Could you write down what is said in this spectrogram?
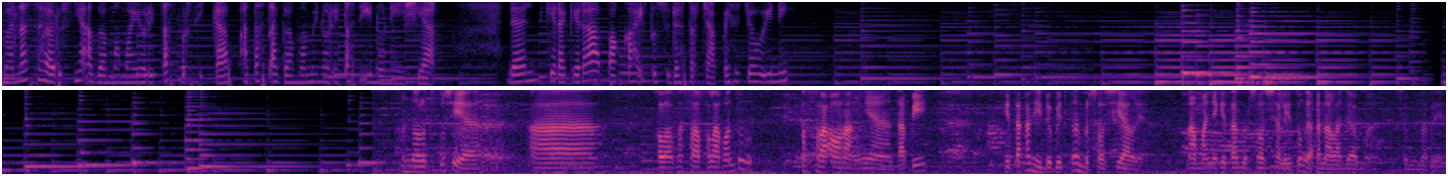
Gimana seharusnya agama mayoritas bersikap atas agama minoritas di Indonesia? Dan kira-kira apakah itu sudah tercapai sejauh ini? menurutku sih ya uh, kalau masalah perlakuan tuh terserah orangnya tapi kita kan hidup itu kan bersosial ya namanya kita bersosial itu nggak kenal agama sebenarnya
